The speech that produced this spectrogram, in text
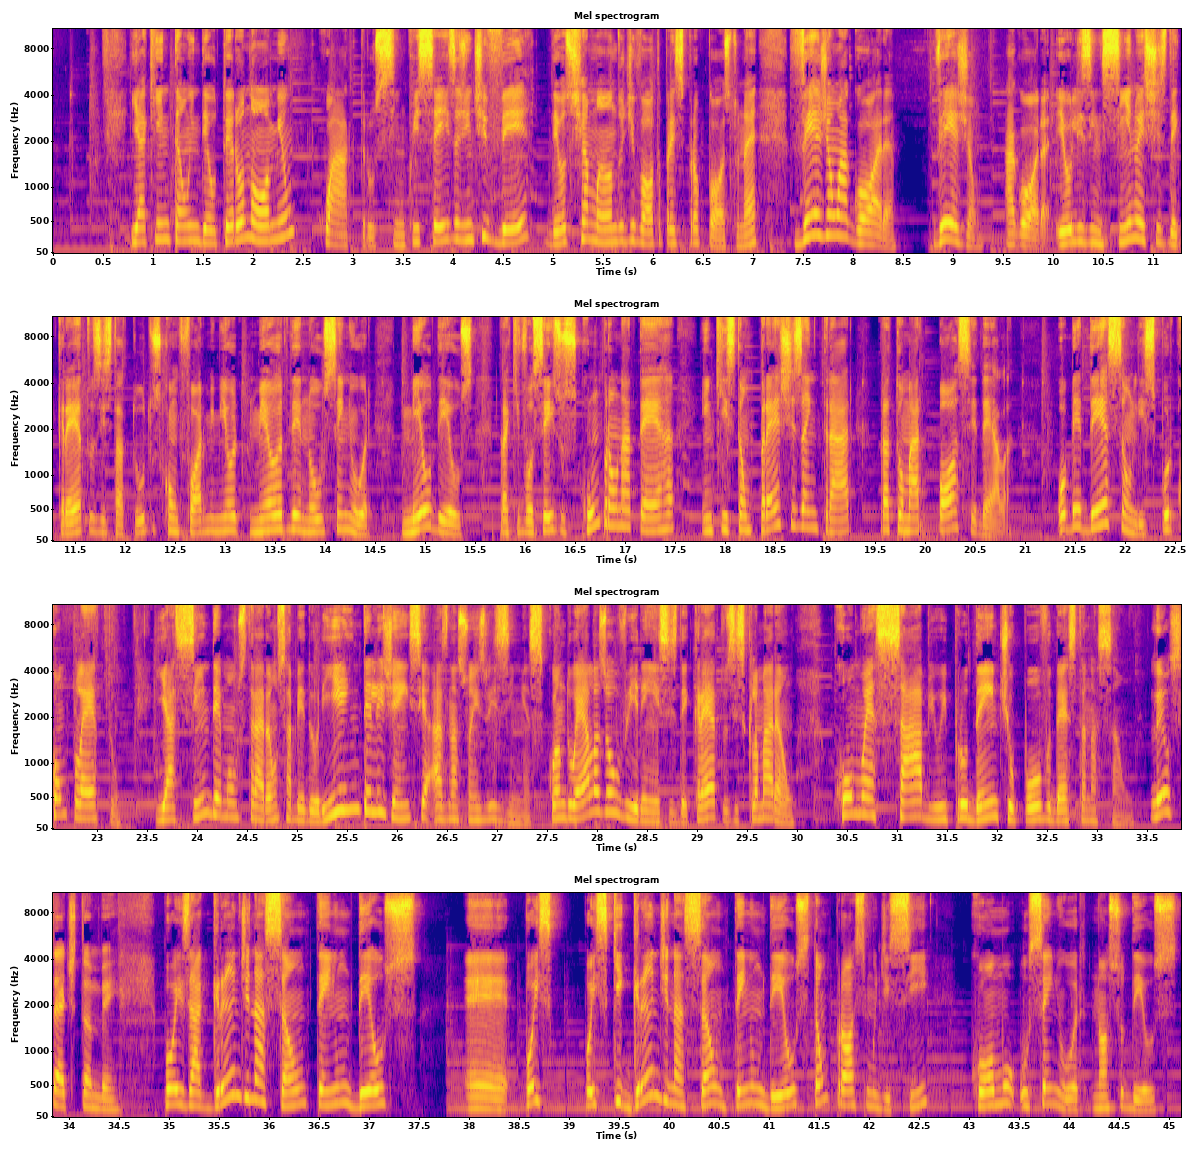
E aqui então em Deuteronômio 4, 5 e 6 a gente vê Deus chamando de volta para esse propósito, né? Vejam agora, vejam agora, eu lhes ensino estes decretos e estatutos conforme me, or- me ordenou o Senhor, meu Deus, para que vocês os cumpram na terra em que estão prestes a entrar para tomar posse dela. Obedeçam-lhes por completo, e assim demonstrarão sabedoria e inteligência às nações vizinhas. Quando elas ouvirem esses decretos, exclamarão: Como é sábio e prudente o povo desta nação! O 7 também. Pois a grande nação tem um Deus. É, pois, pois que grande nação tem um Deus tão próximo de si como o Senhor, nosso Deus.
